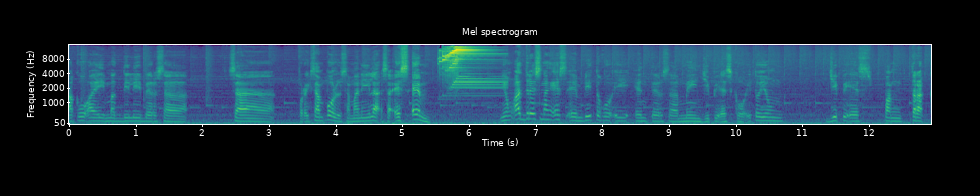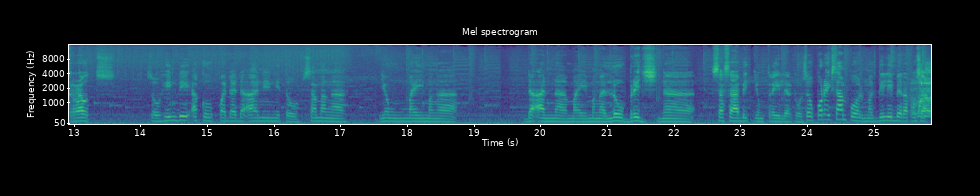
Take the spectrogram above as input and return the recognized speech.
ako ay mag-deliver sa sa for example sa Manila sa SM yung address ng SM dito ko i-enter sa main GPS ko. Ito yung GPS pang track routes. So hindi ako padadaanin nito sa mga yung may mga daan na may mga low bridge na sasabit yung trailer ko. So for example mag-deliver ako sa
